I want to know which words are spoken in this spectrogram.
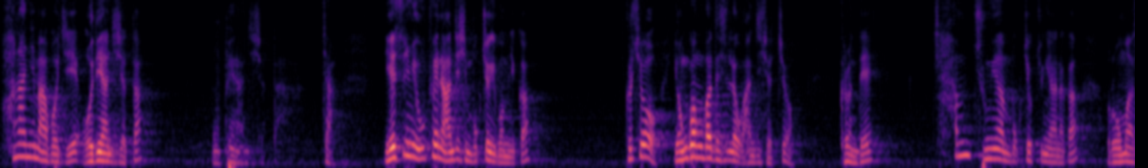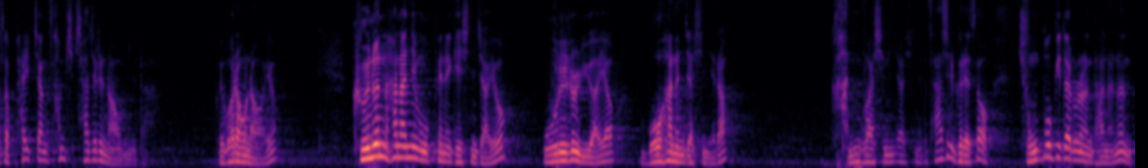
하나님 아버지의 어디에 앉으셨다? 우편에 앉으셨다. 자, 예수님이 우편에 앉으신 목적이 뭡니까? 그렇죠. 영광 받으시려고 앉으셨죠. 그런데 참 중요한 목적 중에 하나가 로마서 8장 34절에 나옵니다. 그게 뭐라고 나와요? 그는 하나님 우편에 계신 자요 우리를 위하여 뭐 하는 자신이라 간구하시는 자신이라. 사실 그래서 중보기도라는 단어는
